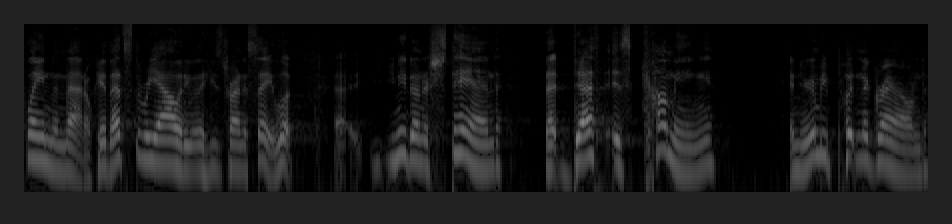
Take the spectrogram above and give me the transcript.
plain than that. Okay? That's the reality that he's trying to say. Look, uh, you need to understand that death is coming and you're going to be put in the ground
